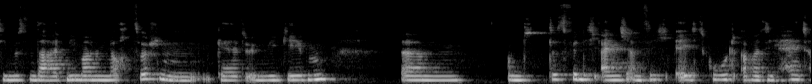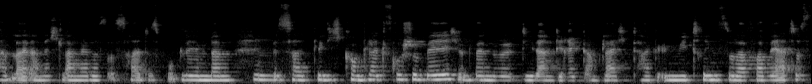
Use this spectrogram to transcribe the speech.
die müssen da halt niemandem noch Zwischengeld irgendwie geben. Ähm, und das finde ich eigentlich an sich echt gut, aber sie hält halt leider nicht lange. Das ist halt das Problem. Dann Mhm. ist halt wirklich komplett frische Milch und wenn du die dann direkt am gleichen Tag irgendwie trinkst oder verwertest,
